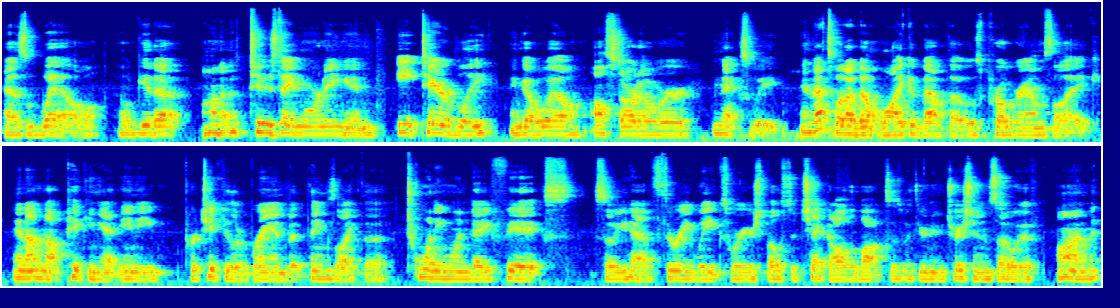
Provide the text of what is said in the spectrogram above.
as well. They'll get up on a Tuesday morning and eat terribly and go, well, I'll start over next week. And that's what I don't like about those programs like and I'm not picking at any particular brand, but things like the 21 day fix. So you have 3 weeks where you're supposed to check all the boxes with your nutrition. So if on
